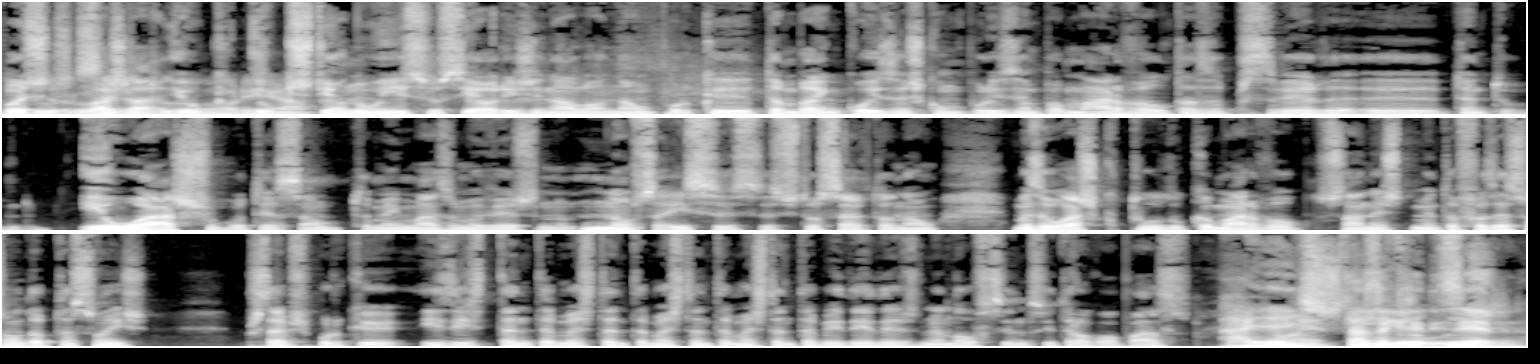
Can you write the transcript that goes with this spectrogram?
Pois, lá está. Eu, eu, questiono isso, se é original ou não, porque também coisas como, por exemplo, a Marvel, estás a perceber, uh, portanto, eu acho, atenção, também mais uma vez, não, não sei se, se, estou certo ou não, mas eu acho que tudo o que a Marvel está neste momento a fazer são adaptações. Percebes? Porque existe tanta, mas tanta, mas tanta, mas tanta BD desde 1900 e troca ao passo. Ah, é isso que é? estás a querer dizer?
